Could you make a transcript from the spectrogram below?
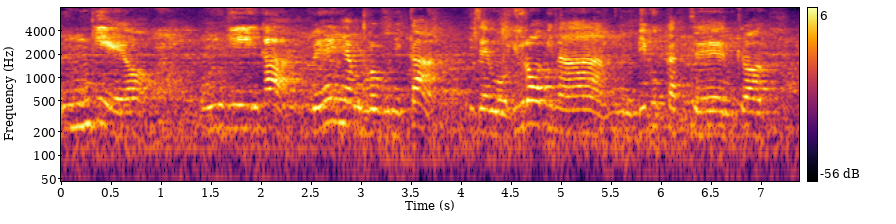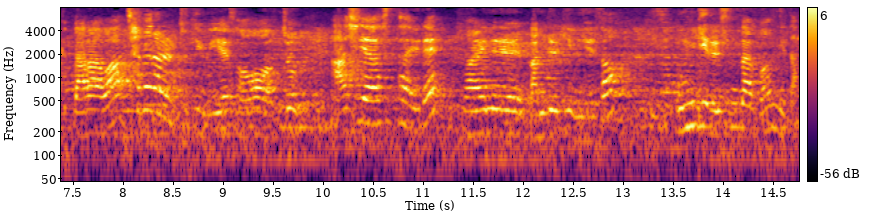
옹기예요. 옹기가 왜 했냐고 물어보니까 이제 뭐 유럽이나 미국 같은 그런 그 나라와 차별화를 두기 위해서 좀 아시아 스타일의 와인을 만들기 위해서 옹기를 쓴다고 합니다.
